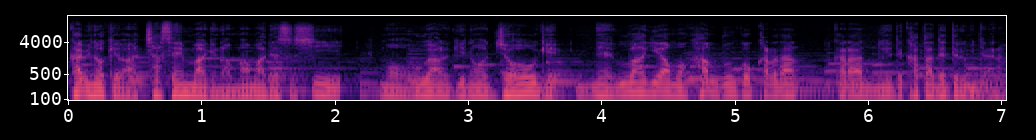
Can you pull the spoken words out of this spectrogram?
髪の毛は茶筅曲げのままですしもう上着の上下、ね、上着はもう半分こう体から脱いで肩出てるみたいな。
